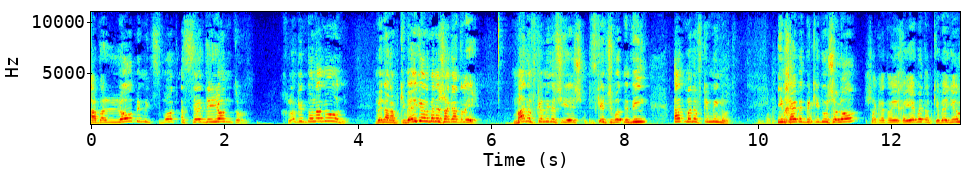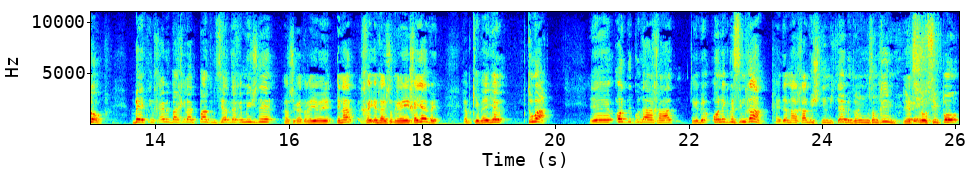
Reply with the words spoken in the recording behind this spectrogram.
אבל לא במצוות עשה דיום טוב. מחלוקת גדולה מאוד. בין הרב עקיבא איגר לבין השאגת אריה. מה נפקא מינה שיש? הפסקי תשובות מביא ארבע נפקא מינות. אם חייבת בקידוש או לא, שאגת אריה חייבת, רב עקיבא איגר לא. ב' אם חייבת באכילת פת ובציעת לחם משנה, השאגת אריה אינה חייבת. רב עקיבא איגר פטורה. אה, עוד נקודה אחת, לגבי עונג ושמחה. על ידי מאכל בשתים משתה בדברים משמחים. אני רציתי להוסיף פה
